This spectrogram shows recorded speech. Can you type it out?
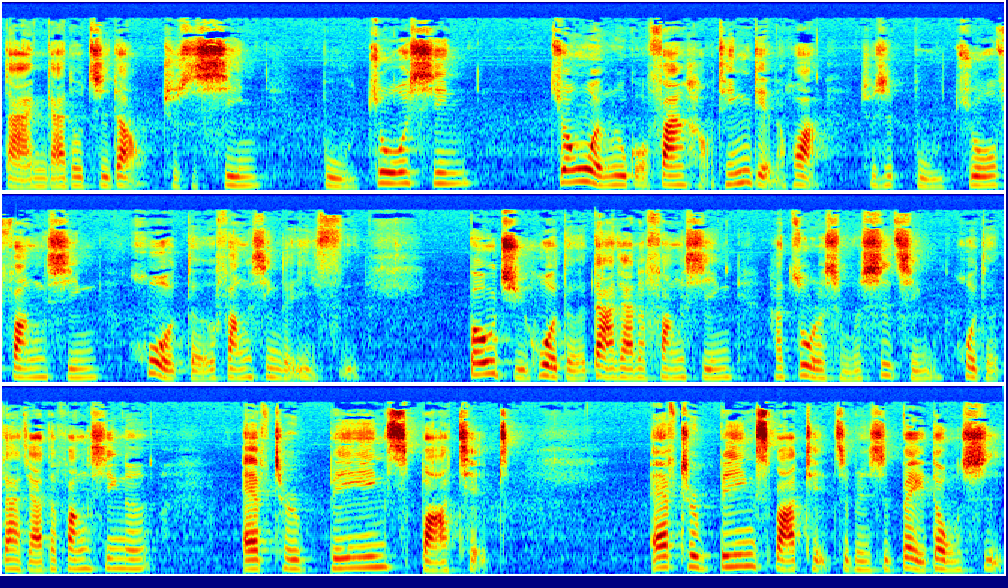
大家应该都知道，就是心，捕捉心。中文如果翻好听一点的话，就是捕捉芳心，获得芳心的意思。Bogi 获得大家的芳心，他做了什么事情获得大家的芳心呢？After being spotted，After being spotted 这边是被动式，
